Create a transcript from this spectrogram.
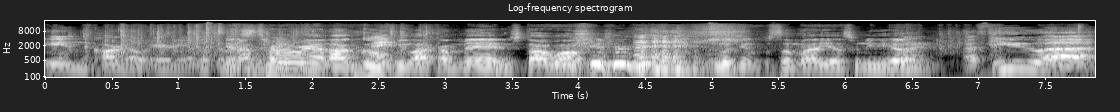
in the cargo area with the And I turn around, I goofy like I'm mad and start walking, looking for somebody else who need help. A few uh,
